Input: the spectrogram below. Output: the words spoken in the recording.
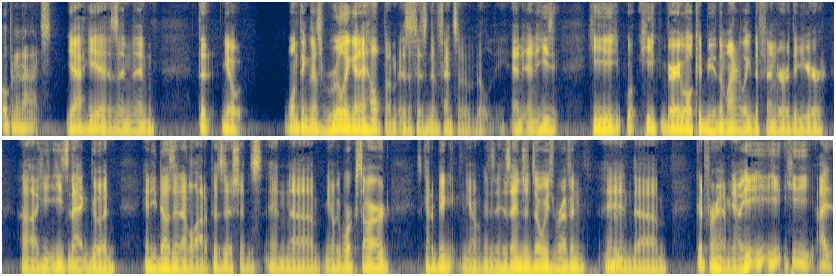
opening eyes. Yeah, he is, and and the you know one thing that's really going to help him is his defensive ability, and and he's he he very well could be the minor league defender of the year. Uh, he he's that good, and he does it at a lot of positions, and um, you know he works hard. He's got a big you know his, his engine's always revving, and um, good for him. You know he he he I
